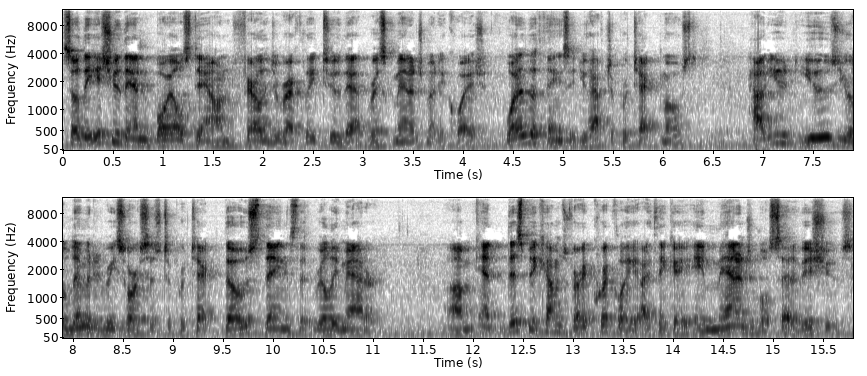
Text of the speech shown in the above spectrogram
So the issue then boils down fairly directly to that risk management equation. What are the things that you have to protect most? How do you use your limited resources to protect those things that really matter? Um, and this becomes very quickly, I think, a, a manageable set of issues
